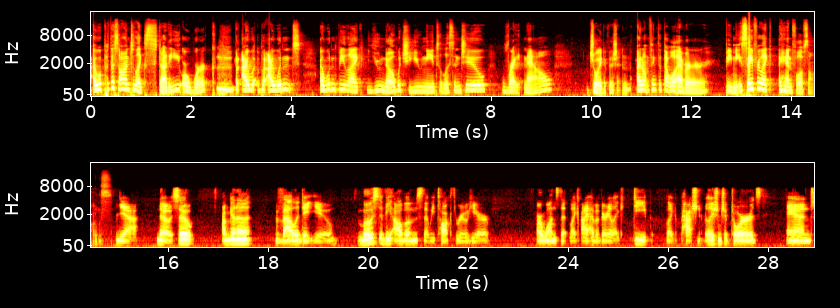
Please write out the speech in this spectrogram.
I would put this on to like study or work, mm. but I would but I wouldn't I wouldn't be like you know what you need to listen to right now. Joy Division. I don't think that that will ever be me, save for like a handful of songs. Yeah. No, so I'm gonna validate you. Most of the albums that we talk through here are ones that like I have a very like deep, like passionate relationship towards, and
